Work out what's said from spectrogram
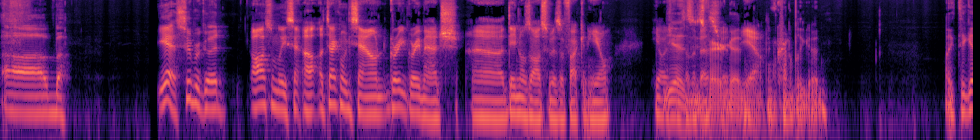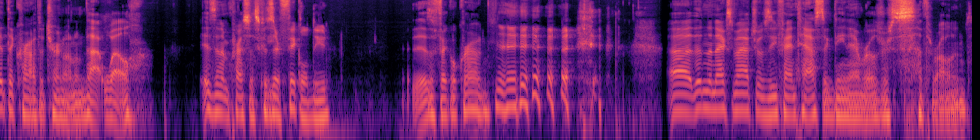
Um, yeah, super good, awesomely, sou- uh, technically sound, great, great match. Uh, Daniel's awesome as a fucking heel. He always Yes, puts on he's best very shit. good. Yeah, incredibly good. Like to get the crowd to turn on him that well is an impressive. because they're fickle, dude. It is a fickle crowd. Uh, then the next match was the fantastic Dean Ambrose versus Seth Rollins.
